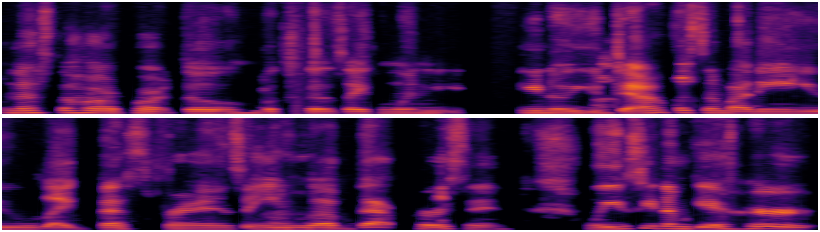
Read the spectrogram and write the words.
And that's the hard part though, because like when you, you know you down for somebody and you like best friends and you Mhm. love that person, when you see them get hurt,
